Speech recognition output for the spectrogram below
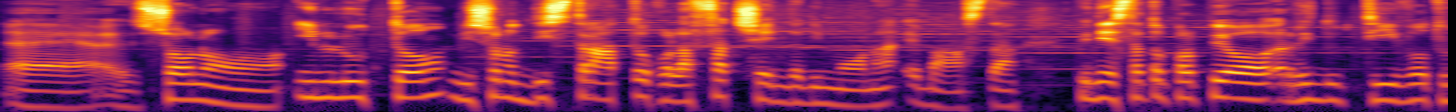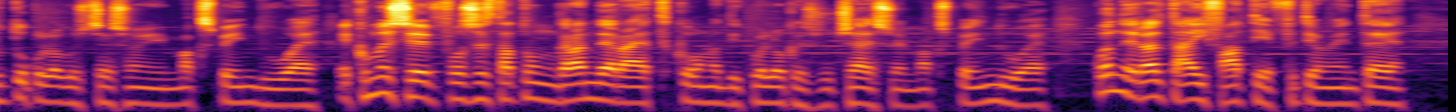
eh, sono in lutto, mi sono distratto con la faccenda di Mona e basta. Quindi è stato proprio riduttivo tutto quello che è successo in Max Payne 2. È come se fosse stato un grande retcon di quello che è successo successo in Max Payne 2, quando in realtà i fatti effettivamente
